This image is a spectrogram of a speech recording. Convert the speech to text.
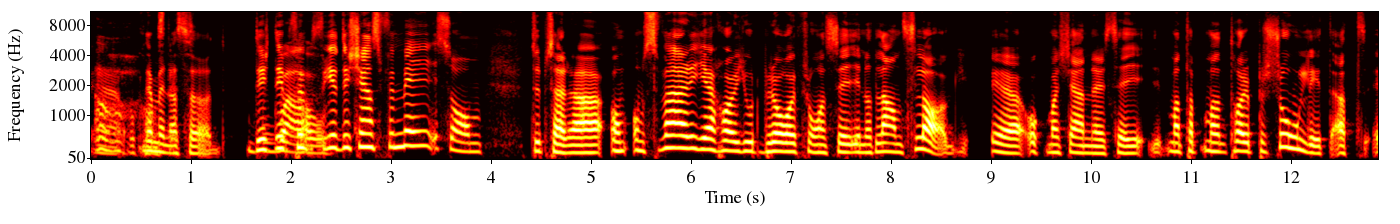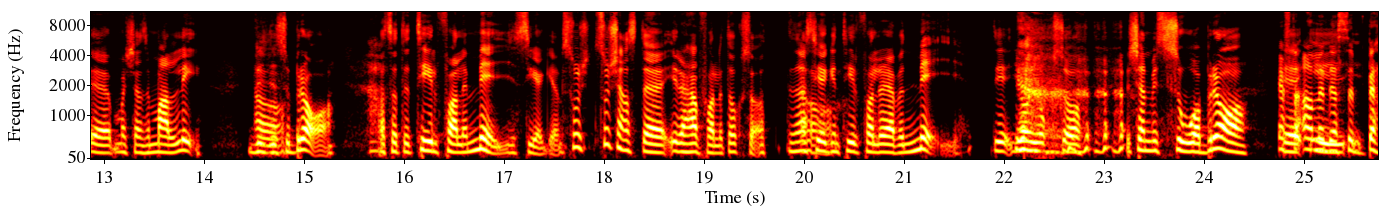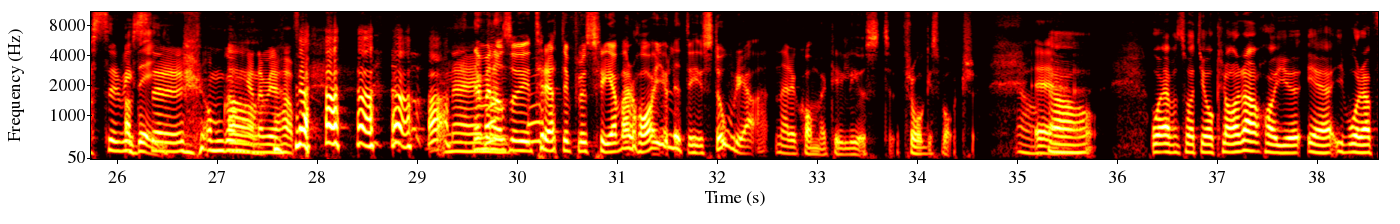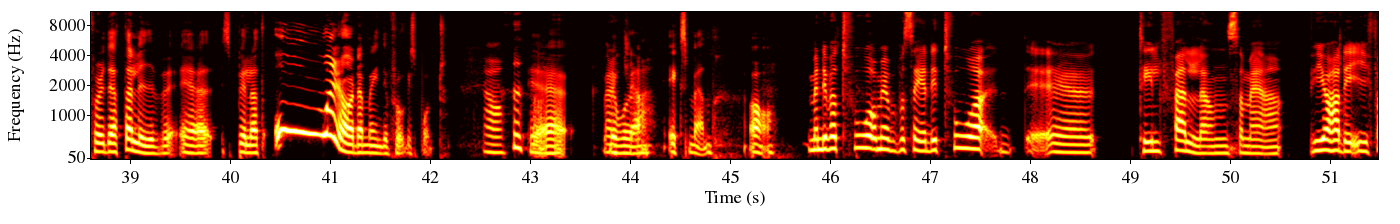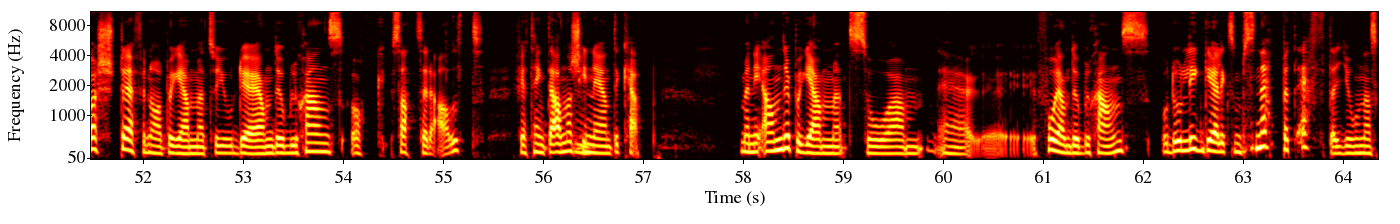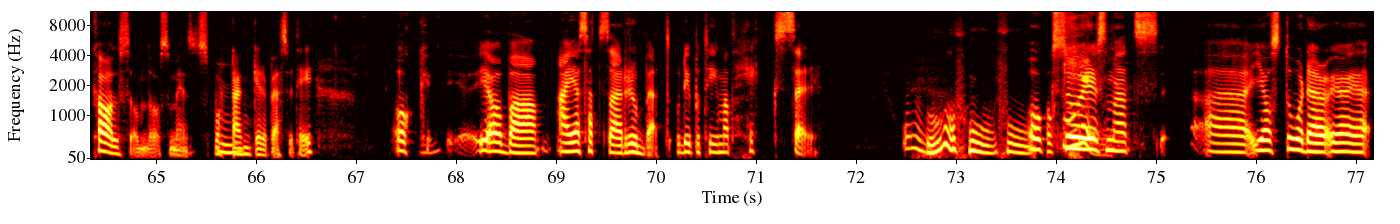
Eh, oh. och Nej, men alltså, det, det, wow. för, det känns för mig som typ så här, om, om Sverige har gjort bra ifrån sig i något landslag eh, och man känner sig, man tar, man tar det personligt att eh, man känner sig mallig vi ja. är så bra. Alltså att det tillfaller mig, segern. Så, så känns det i det här fallet också. Att den här ja. segern tillfaller även mig. Det, jag, är också, jag känner mig så bra efter eh, alla dessa besserwisser-omgångarna ja. vi har haft. Nej, Nej, men alltså 30 plus frevar har ju lite historia när det kommer till just frågesport. Ja. Eh. ja. Och även så att jag och Klara har ju eh, i våra före detta liv eh, spelat oerhörda mängder frågesport. Ja. Med våra X-män. Ja. Men det var två, om jag får säga, det är två eh, tillfällen som är... För jag hade i första finalprogrammet så gjorde jag en dubbelchans och satsade allt. För jag tänkte annars mm. hinner jag inte kapp. Men i andra programmet så eh, får jag en dubbelchans. Och då ligger jag liksom snäppet efter Jonas Karlsson då, som är sportankare på SVT. Och jag bara, jag satsar rubbet. Och det är på temat häxor. Oh. Oh, och okay. så är det som att uh, jag står där och jag är...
